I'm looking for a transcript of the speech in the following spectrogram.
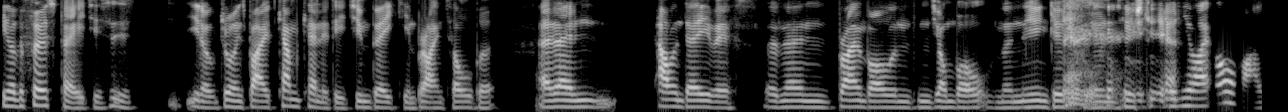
you know, the first page is is you know drawings by Cam Kennedy, Jim Baikie, and Bryan Talbot, and then. Alan Davis, and then Brian Bolland and John Bolton and Ian Gibson, and, Yeah. and you're like, oh my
